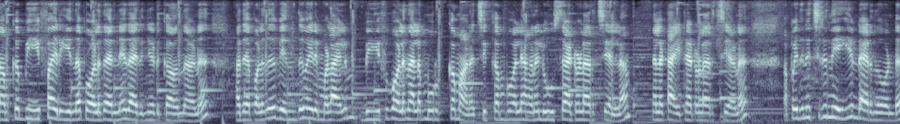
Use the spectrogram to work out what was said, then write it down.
നമുക്ക് ബീഫ് അരിയുന്ന പോലെ തന്നെ ഇത് അരിഞ്ഞെടുക്കാവുന്നതാണ്. അതേപോലെ ഇത് വെന്ത് വരുമ്പോഴായാലും ബീഫ് പോലെ നല്ല മുറുക്കമാണ്. ചിക്കൻ പോലെ അങ്ങനെ ലൂസായിട്ടുള്ള ഇറച്ചിയല്ല. നല്ല ടൈറ്റ് ആയിട്ടുള്ള ഇറച്ചിയാണ്. അപ്പോൾ ഇതിന് ഇച്ചിരി നെയ്യ് ഉണ്ടായിരുന്നതുകൊണ്ട്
